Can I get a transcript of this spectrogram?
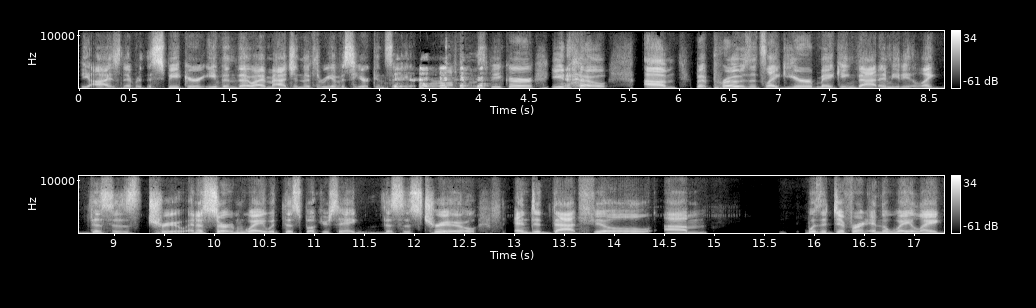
the eyes never the speaker even though i imagine the three of us here can say more often the speaker you know? Um, but prose it's like you're making that immediate like this is true. In a certain way with this book you're saying this is true. And did that feel um was it different in the way like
